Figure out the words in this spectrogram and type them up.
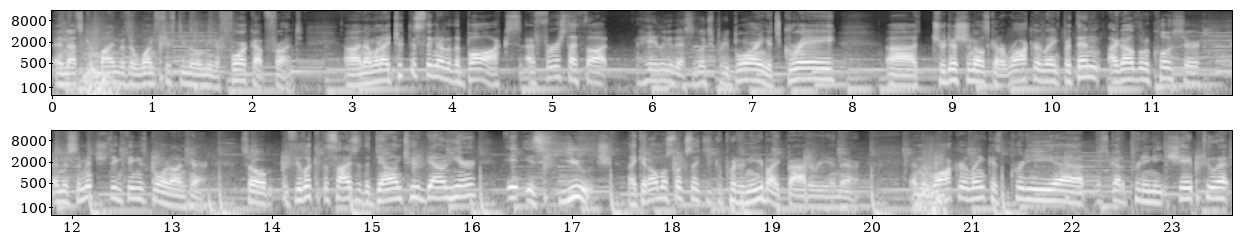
and that's combined with a 150 millimeter fork up front. Uh, now when I took this thing out of the box, at first I thought, hey, look at this, it looks pretty boring, it's gray, uh, traditional, it's got a rocker link, but then I got a little closer and there's some interesting things going on here. So if you look at the size of the down tube down here, it is huge. Like it almost looks like you could put an e-bike battery in there. And the rocker link is pretty, uh, it's got a pretty neat shape to it.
